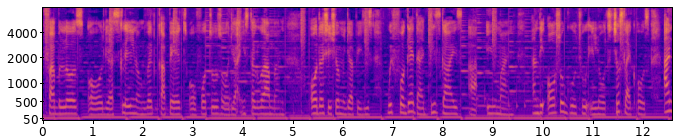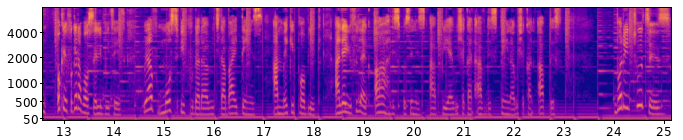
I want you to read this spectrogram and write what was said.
fabulous or they are slaying on red carpet or photos or their instagram and other social media pages we forget that these guys are human and they also go through a lot just like us. And okay forget about celebrities. We have most people that are rich that buy things and make it public. And then you feel like ah this person is happy. I wish i can have this thing. I wish i can have this. But the truth is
